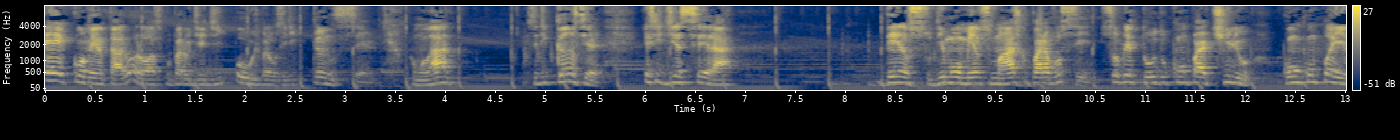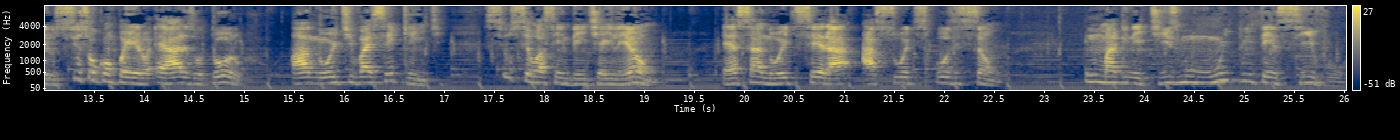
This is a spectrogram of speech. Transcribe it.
e comentar o horóscopo para o dia de hoje para você de câncer. Vamos lá? Você de câncer, esse dia será denso de momentos mágicos para você. Sobretudo, compartilho com o companheiro. Se o seu companheiro é Ares ou Touro, a noite vai ser quente. Se o seu ascendente é em Leão, essa noite será à sua disposição. Um magnetismo muito intensivo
